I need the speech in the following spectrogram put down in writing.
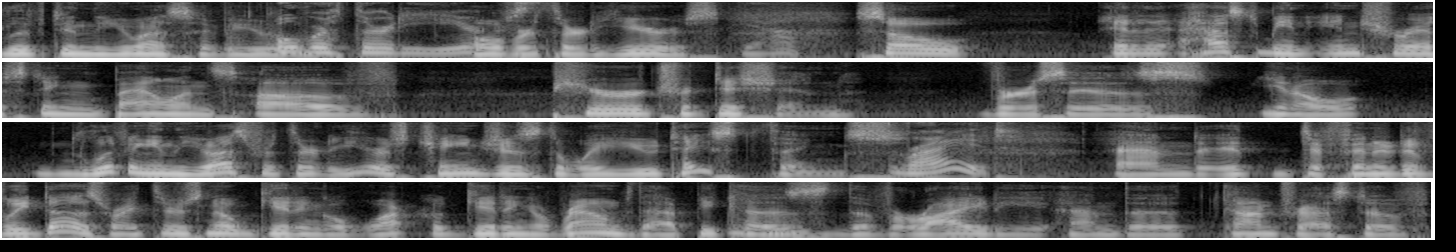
lived in the US? Have you Over 30 years. Over 30 years. Yeah. So it, it has to be an interesting balance of pure tradition versus, you know, living in the US for 30 years changes the way you taste things Right. And it definitively does right? There's no getting a getting around that because the variety and the contrast of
